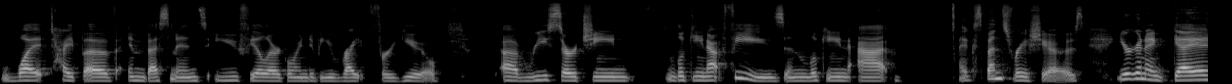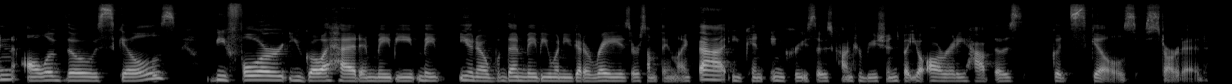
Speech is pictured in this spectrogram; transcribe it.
what type of investments you feel are going to be right for you. Uh, researching, looking at fees and looking at expense ratios. You're going to gain all of those skills before you go ahead and maybe maybe you know then maybe when you get a raise or something like that you can increase those contributions but you'll already have those good skills started.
